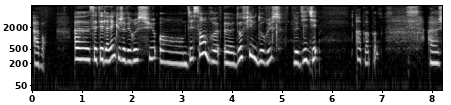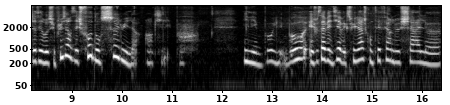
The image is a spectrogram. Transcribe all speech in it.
avant. Euh, c'était de la laine que j'avais reçue en décembre d'Ophile Dorus de Didier. Hop hop hop. j'avais reçu plusieurs écheveaux dont celui-là. Oh qu'il est beau. Il est beau, il est beau. Et je vous avais dit avec celui-là je comptais faire le châle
